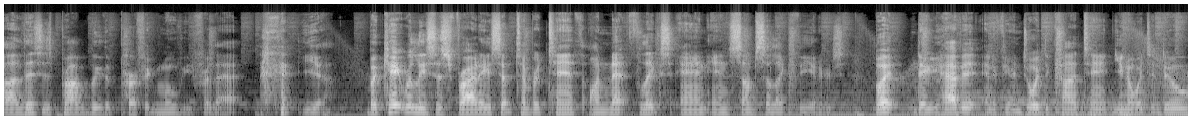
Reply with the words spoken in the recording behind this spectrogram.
uh, this is probably the perfect movie for that. yeah. But Kate releases Friday, September 10th on Netflix and in some select theaters. But there you have it, and if you enjoyed the content, you know what to do.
